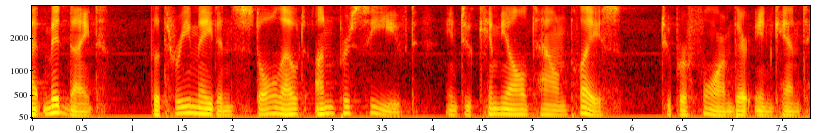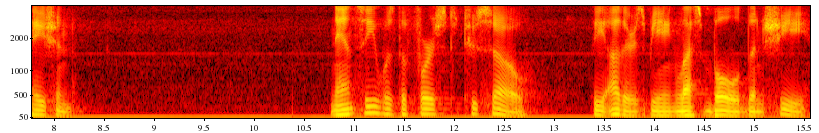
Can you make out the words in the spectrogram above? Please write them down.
At midnight, the three maidens stole out unperceived into Kemyel Town Place to perform their incantation. Nancy was the first to sow, the others being less bold than she.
